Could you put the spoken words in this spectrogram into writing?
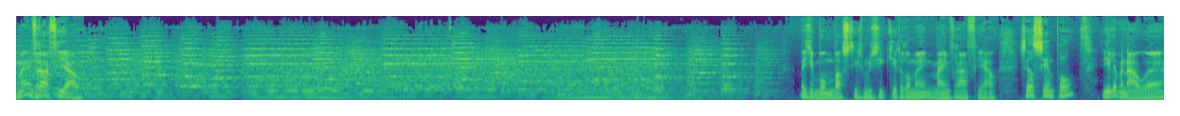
Mijn vraag voor jou. Beetje bombastisch muziekje eromheen. Mijn vraag voor jou. Is heel simpel. Jullie hebben nou eh,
